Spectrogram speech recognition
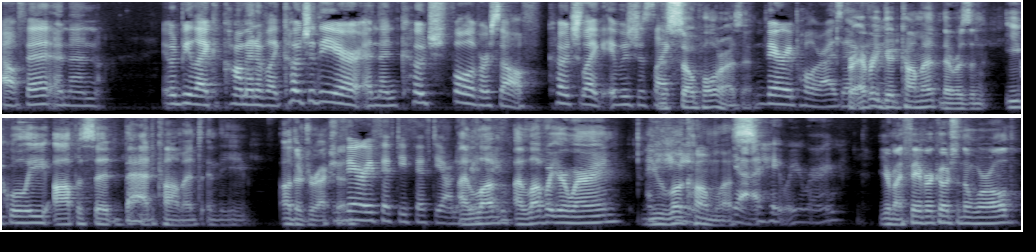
outfit? And then it would be like a comment of like coach of the year and then coach full of herself. Coach like it was just like It's so polarizing. very polarizing. For every good comment, there was an equally opposite bad comment in the other direction. very 50-50 on it. I love I love what you're wearing. I You look homeless. Yeah, I hate what you're wearing. You're my favorite coach in the world.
